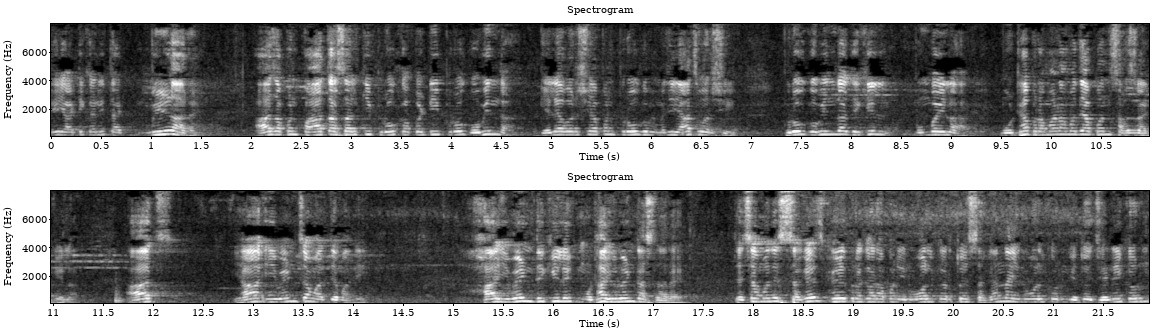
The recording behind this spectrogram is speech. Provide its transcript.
हे या ठिकाणी त्या- मिळणार आहे. आज आपण पाहत असाल की प्रो कबड्डी प्रो गोविंदा गेल्या वर्षी आपण प्रो म्हणजे याच वर्षी प्रो गोविंदा देखील मुंबईला मोठ्या प्रमाणामध्ये आपण साजरा केला. आज ह्या इव्हेंटच्या माध्यमाने हा इव्हेंट देखील एक मोठा इव्हेंट असणार आहे. त्याच्यामध्ये सगळेच खेळ प्रकार आपण इन्व्हॉल्व करतोय सगळ्यांना इन्व्हॉल्व करून घेतोय जेणेकरून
